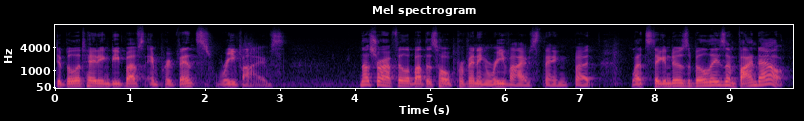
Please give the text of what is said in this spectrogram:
debilitating debuffs and prevents revives. Not sure how I feel about this whole preventing revives thing, but let's dig into his abilities and find out.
